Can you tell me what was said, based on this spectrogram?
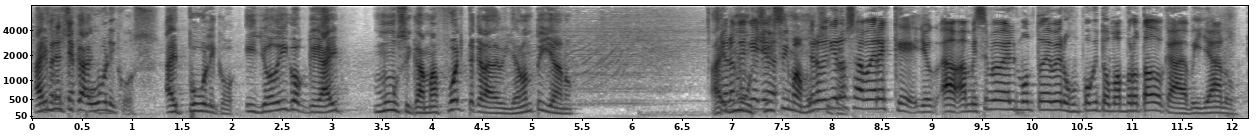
Hay Diferentes música públicos. hay público. Y yo digo que hay música más fuerte que la de Villano Antillano. Hay Yo lo que- que yo- muchísima yo, música. lo que quiero saber es que yo, a, a mí se me ve el monte de Venus un poquito más brotado que a Villano.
